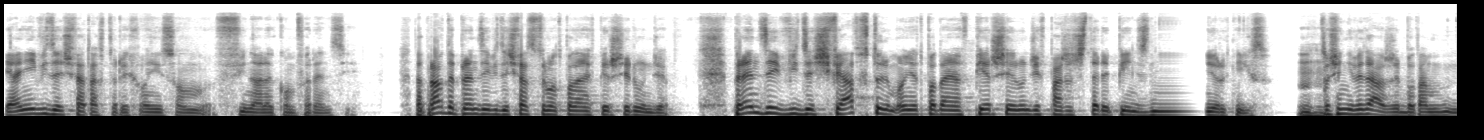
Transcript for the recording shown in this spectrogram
ja nie widzę świata, w których oni są w finale konferencji. Naprawdę prędzej widzę świat, w którym odpadają w pierwszej rundzie. Prędzej widzę świat, w którym oni odpadają w pierwszej rundzie w parze 4-5 z New York Knicks. Mhm. To się nie wydarzy, bo tam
